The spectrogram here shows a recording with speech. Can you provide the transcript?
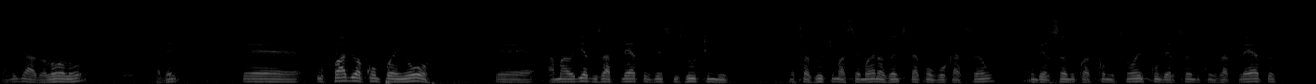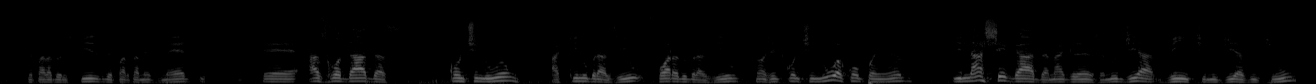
Tá ligado? Alô, alô? Tá bem? É, o Fábio acompanhou é, a maioria dos atletas nesses últimos, nessas últimas semanas antes da convocação conversando com as comissões, conversando com os atletas, preparadores físicos, departamentos médicos. É, as rodadas continuam aqui no Brasil, fora do Brasil, então a gente continua acompanhando e na chegada na granja, no dia 20, no dia 21,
